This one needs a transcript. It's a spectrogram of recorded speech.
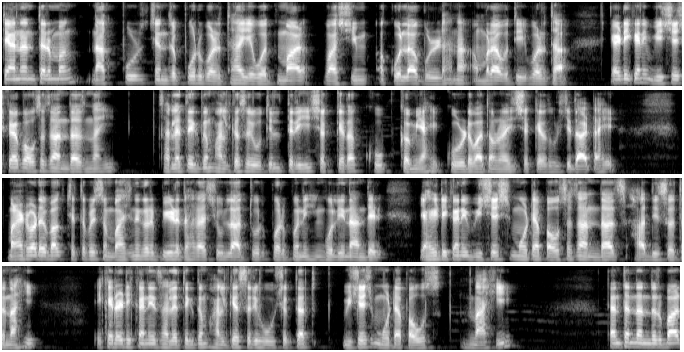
त्यानंतर मग नागपूर चंद्रपूर वर्धा यवतमाळ वाशिम अकोला बुलढाणा अमरावती वर्धा या ठिकाणी विशेष काय पावसाचा अंदाज नाही. झाल्या तर एकदम हलक्या सरी होतील तरीही शक्यता खूप कमी आहे. कोरडं वातावरणाची शक्यता थोडीशी दाट आहे. मराठवाडा विभाग छत्रपती संभाजीनगर बीड धाराशिव लातूर परभणी हिंगोली नांदेड याही ठिकाणी विशेष मोठ्या पावसाचा अंदाज हा दिसत नाही. एखाद्या ठिकाणी झाले तर एकदम हलक्या सरी होऊ शकतात. विशेष मोठा पाऊस नाही. त्यानंतर नंदुरबार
